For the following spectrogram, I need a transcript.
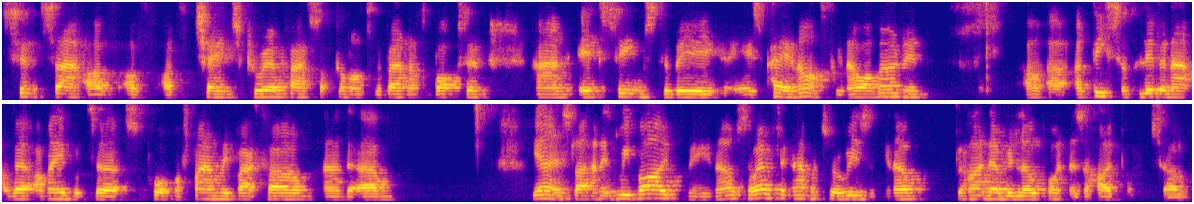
Since that, I've, I've, I've changed career paths. I've gone on to the bare knuckle boxing, and it seems to be it's paying off. You know, I'm earning a, a, decent living out of it. I'm able to support my family back home, and um, yeah, it's like and it's revived me. You know, so everything happens for a reason. You know, behind every low point there's a high point. So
